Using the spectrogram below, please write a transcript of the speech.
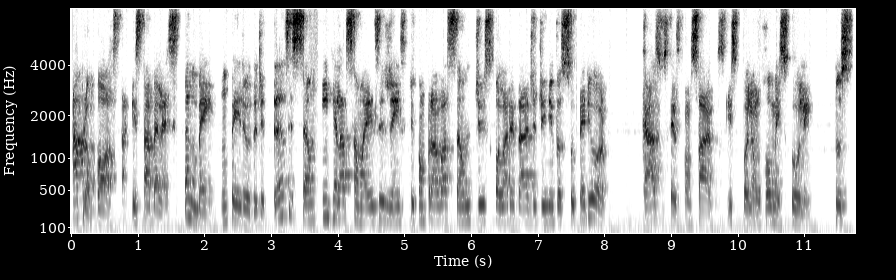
A proposta estabelece também um período de transição em relação à exigência de comprovação de escolaridade de nível superior, caso os responsáveis escolham homeschooling nos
